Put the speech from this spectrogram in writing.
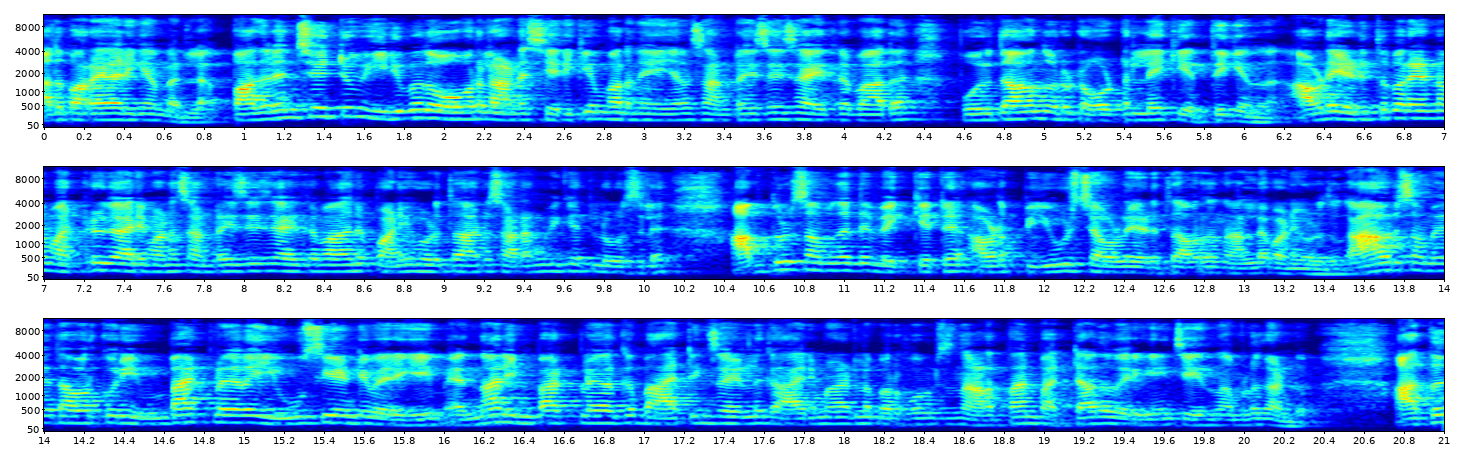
അത് പറയാതിരിക്കാൻ പറ്റില്ല. പതിനഞ്ച് ടു ഇരുപത് ഓവറിലാണ് ശരിക്കും പറഞ്ഞു കഴിഞ്ഞാൽ സൺറൈസേഴ്സ് ഹൈദരാബാദ് പൊരുതാവുന്ന ഒരു ടോട്ടലിലേക്ക് എത്തിക്കുന്നത്. അവിടെ എടുത്തു പറയേണ്ട മറ്റൊരു കാര്യമാണ് സൺറൈസേഴ്സ് ഹൈദരാബാദിന് പണി കൊടുത്ത ആ ഒരു സഡൻ വിക്കറ്റ് ലോസിൽ അബ്ദുൾ സമദിന്റെ വിക്കറ്റ് അവിടെ പീയൂഷ് ചൗള എടുത്ത് അവർക്ക് നല്ല പണി കൊടുത്തു. ആ ഒരു സമയത്ത് അവർക്ക് ഒരു ഇമ്പാക്ട് പ്ലെയറെ യൂസ് ചെയ്യേണ്ടി വരികയും എന്നാൽ ഇമ്പാക്ട് പ്ലെയർക്ക് ബാറ്റിംഗ് സൈഡിൽ കാര്യമായിട്ടുള്ള പെർഫോമൻസ് നടത്താൻ പറ്റാതെ വരികയും ചെയ്യുന്നത് നമ്മൾ കണ്ടു. അത്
